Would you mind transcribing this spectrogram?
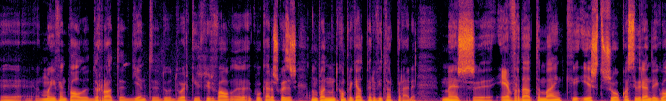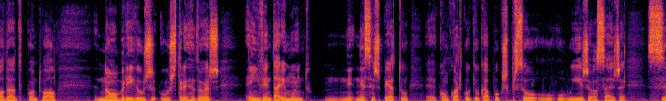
uh, uma eventual derrota diante do, do arquirrival uh, a colocar as coisas num plano muito complicado para Vitor Pereira. Mas é verdade também que este jogo, considerando a igualdade pontual, não obriga os, os treinadores a inventarem muito nesse aspecto, eh, concordo com aquilo que há pouco expressou o, Luís, ou seja, se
